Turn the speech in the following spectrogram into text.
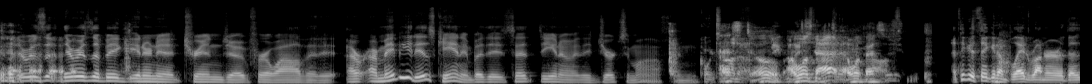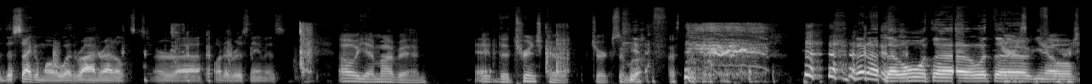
There was a, there was a big internet trend joke for a while that it, or, or maybe it is canon, but it said you know it jerks him off, and Cortana. That's dope. I want that. I want that suit. I think you're thinking of Blade Runner, the, the second one with Ryan Reynolds or uh, whatever his name is. oh yeah, my bad. Yeah. It- the trench coat jerks him Yeah. off. no, no, the one with the with the Harrison you know Ford.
